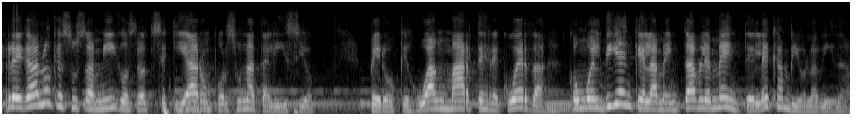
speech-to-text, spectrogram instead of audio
regalo que sus amigos le obsequiaron por su natalicio, pero que Juan Marte recuerda como el día en que lamentablemente le cambió la vida.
